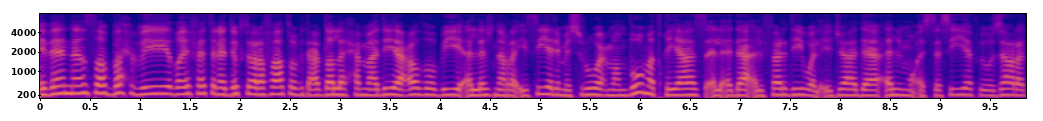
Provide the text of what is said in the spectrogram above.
إذا نصبح بضيفتنا الدكتورة فاطمة بنت عبد الله الحمادية عضو باللجنة الرئيسية لمشروع منظومة قياس الأداء الفردي والإجادة المؤسسية في وزارة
